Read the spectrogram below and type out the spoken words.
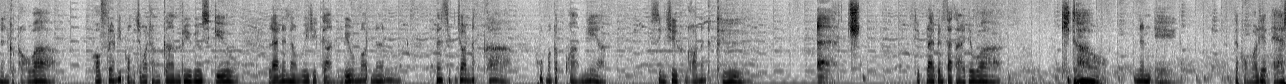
นั่นก็เพราะว่า Warframe ที่ผมจะมาทำการรีวิวสกิลและแนะนำวิธีการบิลมอดนั้น เป็นสุดยอดนักฆ่า พูดมากับความเงียบ สิ่งชื่อของเขานั่นก็คือ Edge ที่แปลเป็นภาษาไทยได้ว่าขี้เท่านั่นเอง แต่ผมว่าเรียกแอช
